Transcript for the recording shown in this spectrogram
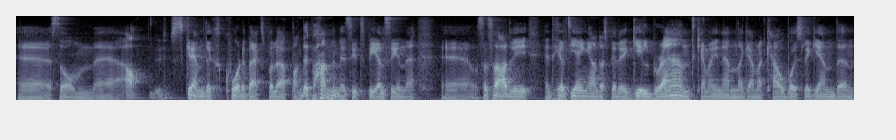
eh, som eh, ja, skrämde quarterbacks på löpande band med sitt spelsinne. Eh, och sen så hade vi ett helt gäng andra spelare, Gil Brandt kan man ju nämna, gamla cowboys-legenden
